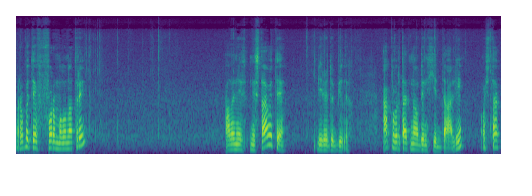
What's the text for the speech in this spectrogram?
Робите формулу на 3, але не, ставите білі до білих, а повертаєте на один хід далі. Ось так.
